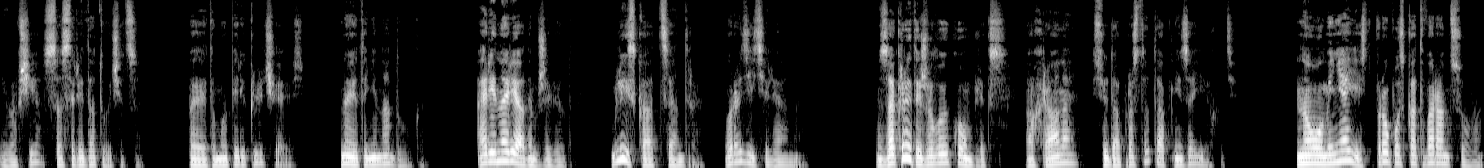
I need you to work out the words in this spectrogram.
И вообще сосредоточиться. Поэтому переключаюсь. Но это ненадолго. Арина рядом живет. Близко от центра. У родителей она. Закрытый жилой комплекс. Охрана. Сюда просто так не заехать. Но у меня есть пропуск от Воронцова.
